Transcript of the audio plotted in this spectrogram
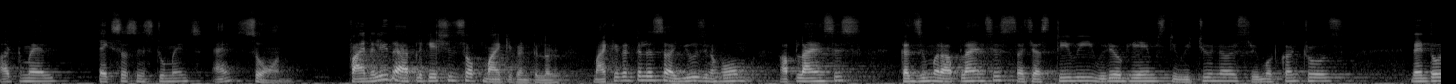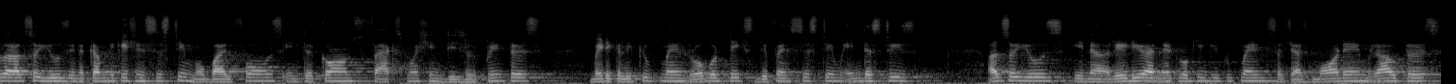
Atmel, Texas Instruments and so on. Finally, the applications of microcontroller. Microcontrollers are used in home appliances, consumer appliances such as TV, video games, TV tuners, remote controls. Then those are also used in a communication system, mobile phones, intercoms, fax machine, digital printers, medical equipment, robotics, defense system, industries, also used in uh, radio and networking equipment such as modem, routers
